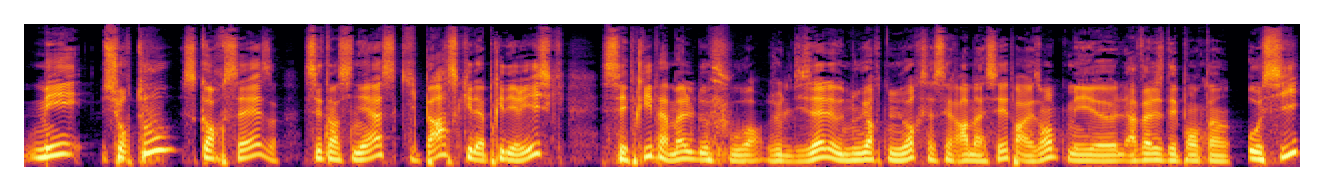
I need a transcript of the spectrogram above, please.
Mais surtout, Scorsese, c'est un cinéaste qui, parce qu'il a pris des risques, s'est pris pas mal de fours. Je le disais, le New York, New York, ça s'est ramassé par exemple, mais euh, La valse des pantins aussi.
